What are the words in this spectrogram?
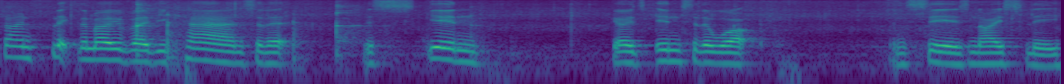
Try and flick them over if you can so that the skin goes into the wok and sears nicely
